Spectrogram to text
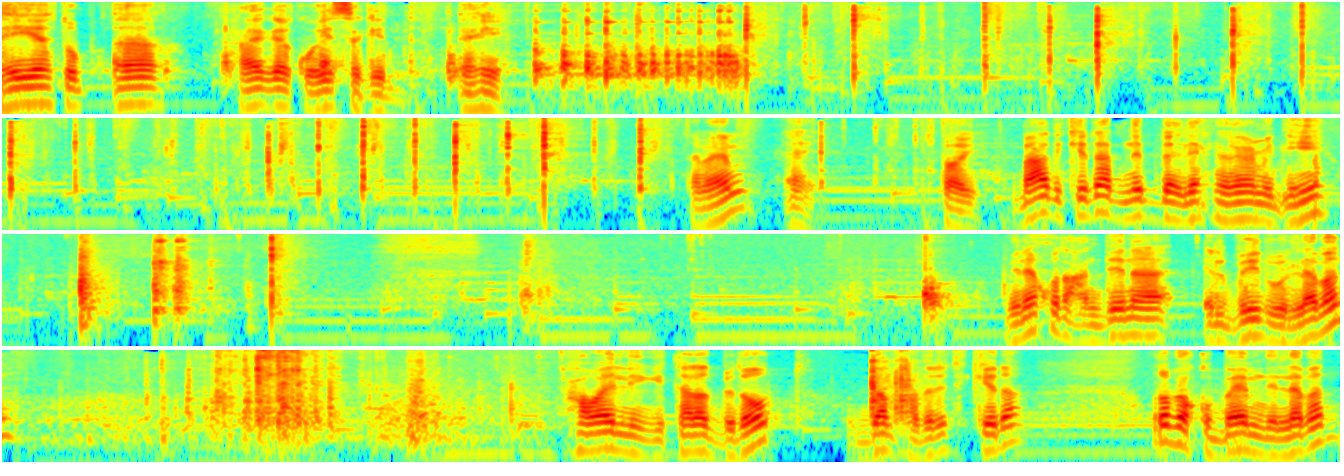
هي تبقى حاجة كويسة جدا. اهي. تمام؟ اهي. طيب بعد كده بنبدأ ان إحنا نعمل إيه؟ بناخد عندنا البيض واللبن. حوالي ثلاث بيضات قدام حضرتك كده. ربع كوباية من اللبن.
